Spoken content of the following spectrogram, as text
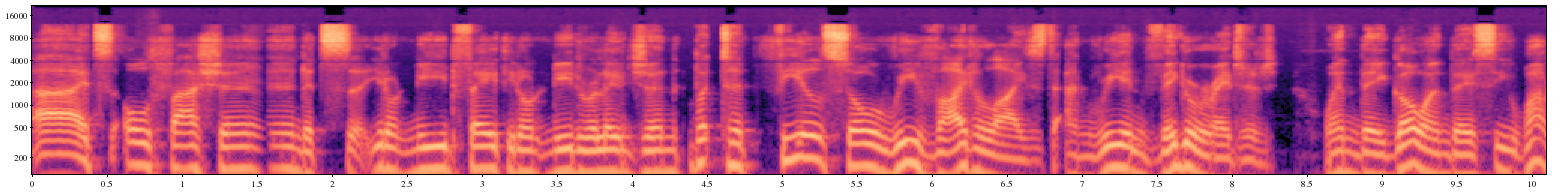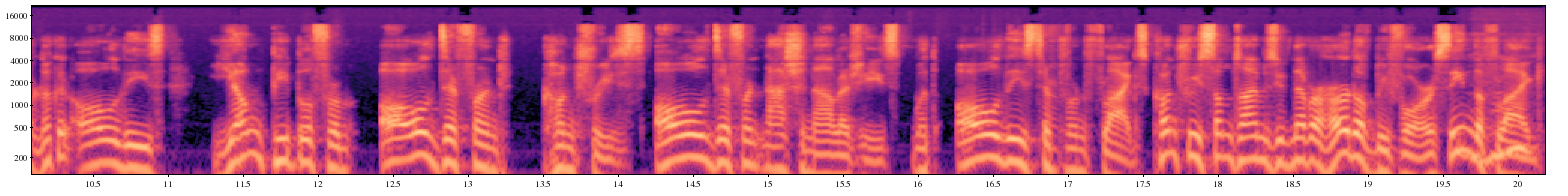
ah, it's old fashioned. It's, uh, you don't need faith. You don't need religion. But to feel so revitalized and reinvigorated when they go and they see, wow, look at all these young people from all different countries, all different nationalities, with all these different flags. Countries sometimes you've never heard of before or seen the mm-hmm. flag.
